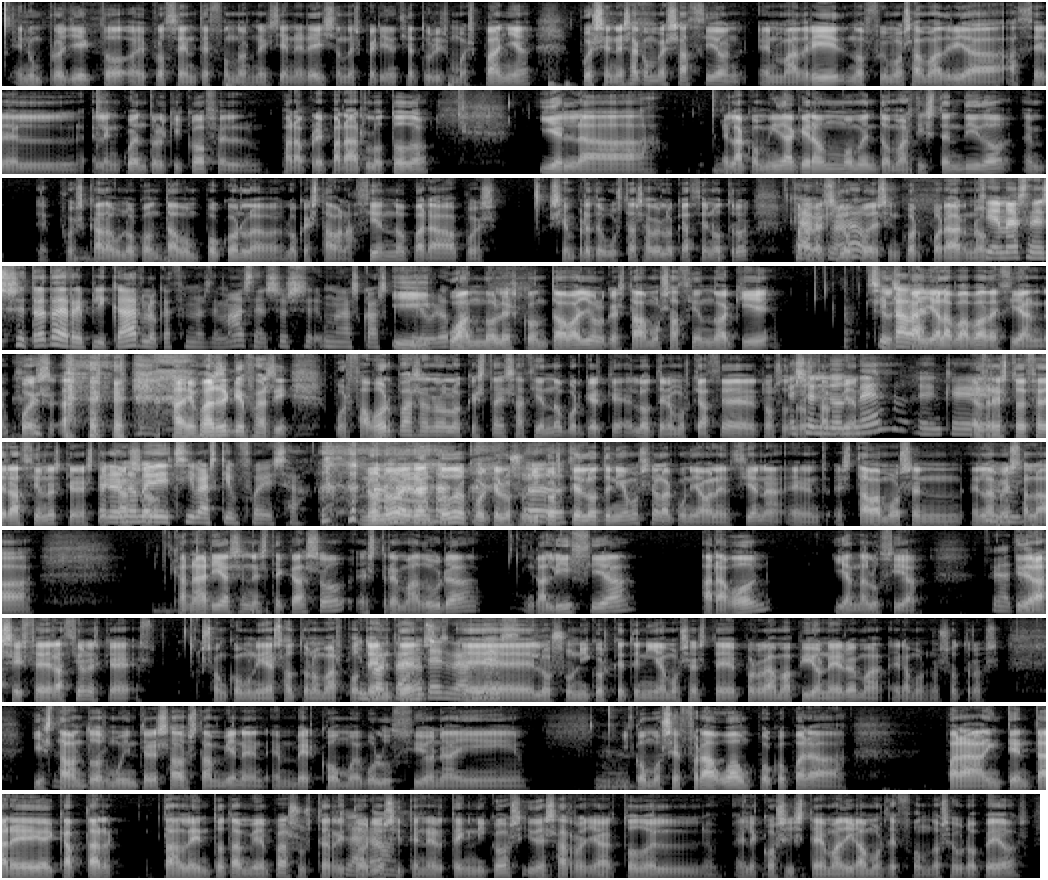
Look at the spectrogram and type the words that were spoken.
en un proyecto eh, procedente de Fondos Next Generation de Experiencia Turismo España, pues en esa conversación en Madrid, nos fuimos a Madrid a hacer el, el encuentro, el kickoff, para prepararlo todo, y en la, en la comida, que era un momento más distendido, em- eh, pues cada uno contaba un poco lo, lo que estaban haciendo para, pues, siempre te gusta saber lo que hacen otros para Claro, ver si claro. lo puedes incorporar, ¿no? Sí, además en eso se trata de replicar lo que hacen los demás. En eso es una de las cosas que Y quiere Europa. cuando les contaba yo lo que estábamos haciendo aquí, se les caía la baba, decían, pues, además de que fue así, por favor pásanos lo que estáis haciendo porque es que lo tenemos que hacer nosotros ¿Eso en también. dónde? ¿En qué? El resto de federaciones que en este Pero caso... no me de chivas quién fue esa. No, no, eran todos, porque los únicos que lo teníamos era la Comunidad Valenciana. En- estábamos en, en la mesa la Canarias en este caso, Extremadura, Galicia, Aragón y Andalucía. Fíjate. Y de las seis federaciones, que son comunidades autónomas potentes, eh, los únicos que teníamos este programa pionero éramos nosotros. Y estaban todos muy interesados también en, en ver cómo evoluciona y, y cómo se fragua un poco para, para intentar eh, captar talento también para sus territorios Claro. y tener técnicos y desarrollar todo el, el ecosistema, digamos, de fondos europeos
